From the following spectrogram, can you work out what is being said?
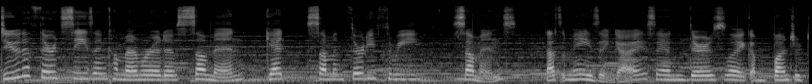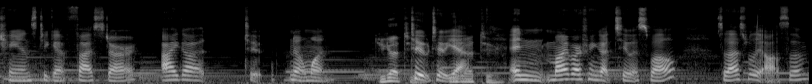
do the third season commemorative summon. Get summon 33 summons. That's amazing, guys. And there's like a bunch of chance to get five star. I got two. No, one. You got two. Two, two, yeah. You got two. And my boyfriend got two as well. So that's really awesome.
